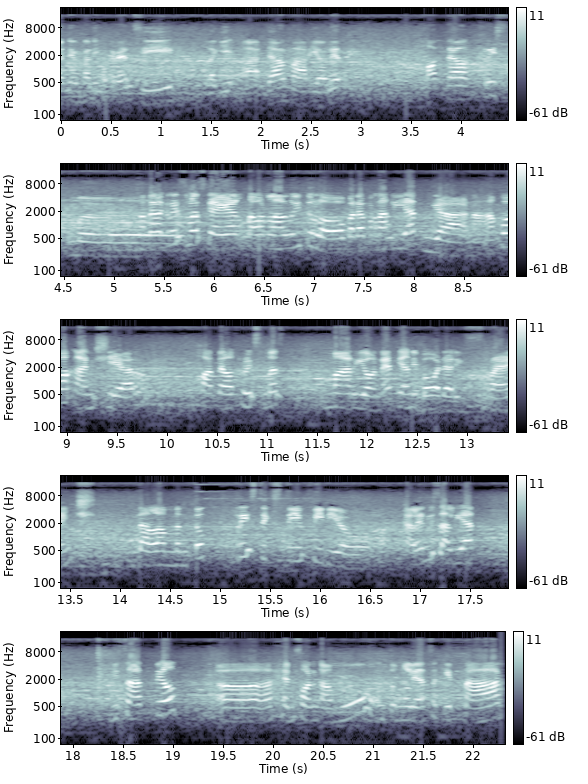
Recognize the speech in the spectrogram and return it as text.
Dan yang paling keren sih, lagi ada marionet Hotel Christmas. Hotel Christmas kayak yang tahun lalu itu loh. Pada pernah lihat nggak? Nah, aku akan share Hotel Christmas marionet yang dibawa dari French dalam bentuk 360 video. Kalian bisa lihat, bisa tilt uh, handphone kamu untuk melihat sekitar.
